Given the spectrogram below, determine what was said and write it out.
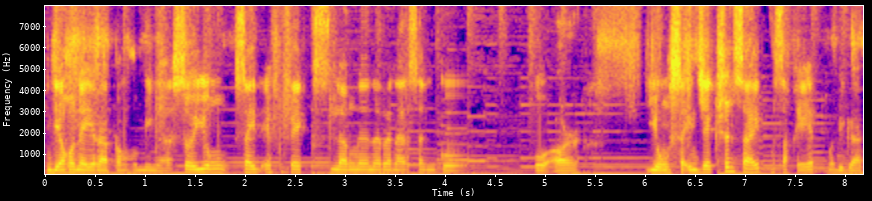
hindi ako nahirapang huminga. So yung side effects lang na naranasan ko are yung sa injection site, masakit, mabigat.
